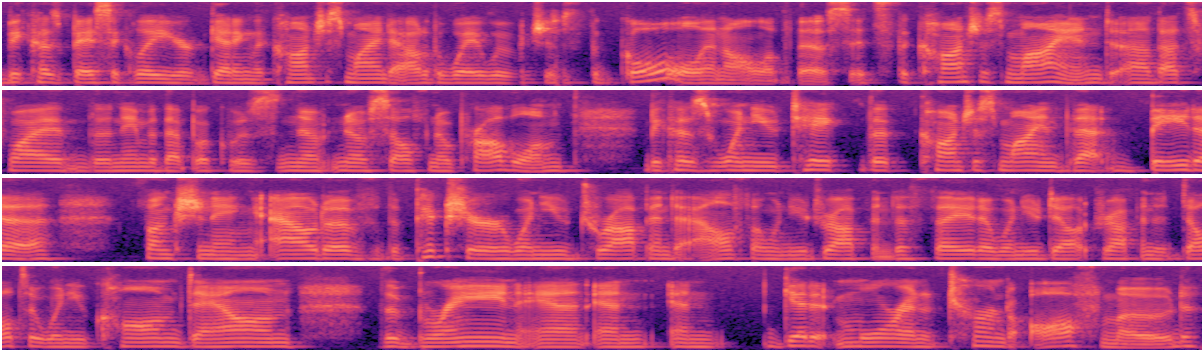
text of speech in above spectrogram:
because basically you're getting the conscious mind out of the way, which is the goal in all of this. It's the conscious mind. Uh, that's why the name of that book was no, no Self, No Problem, because when you take the conscious mind, that beta functioning out of the picture, when you drop into alpha, when you drop into theta, when you del- drop into delta, when you calm down the brain and and and get it more in a turned off mode,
